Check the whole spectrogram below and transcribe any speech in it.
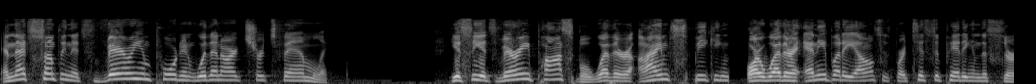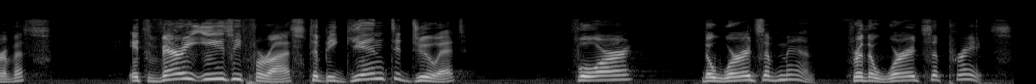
And that's something that's very important within our church family. You see, it's very possible, whether I'm speaking or whether anybody else is participating in the service, it's very easy for us to begin to do it for the words of men, for the words of praise.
